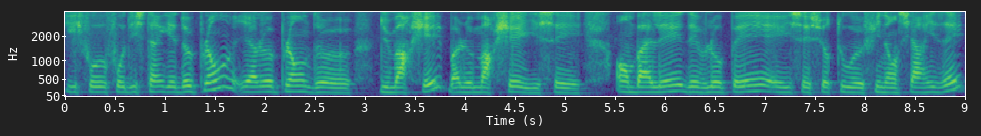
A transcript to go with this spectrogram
qu'il faut, faut, distinguer deux plans. Il y a le plan de, du marché. Bah, le marché, il s'est emballé, développé et il s'est surtout financiarisé.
